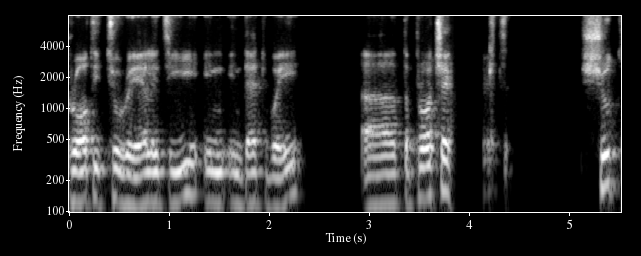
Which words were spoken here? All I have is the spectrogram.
brought it to reality in, in that way. Uh, the project should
